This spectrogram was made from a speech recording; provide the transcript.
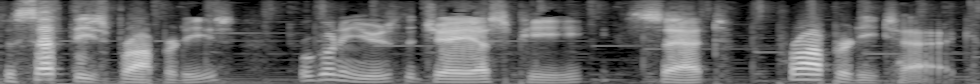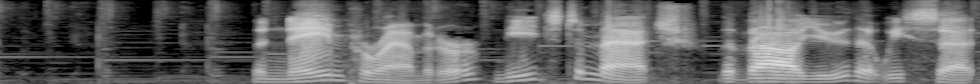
To set these properties, we're going to use the JSP set property tag. The name parameter needs to match the value that we set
